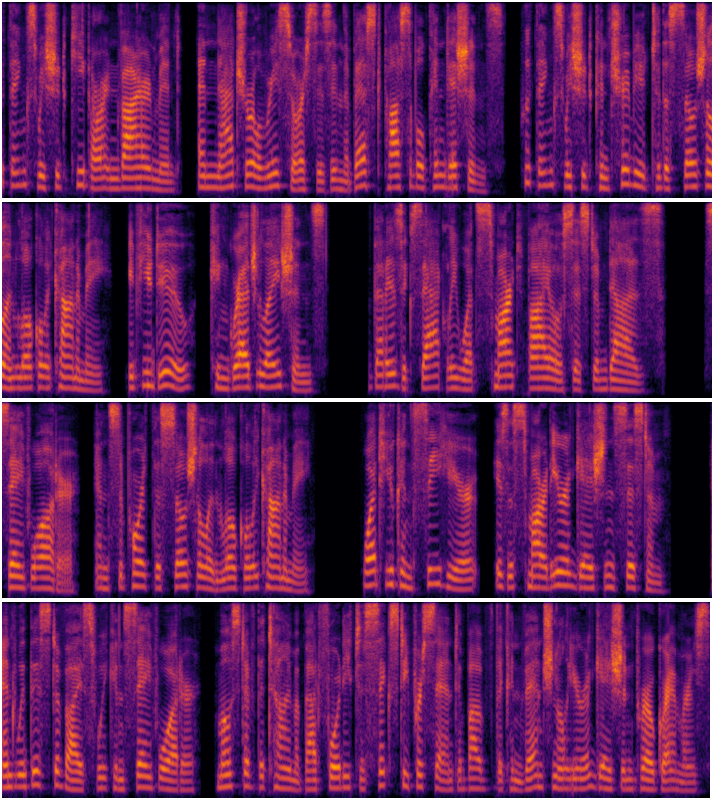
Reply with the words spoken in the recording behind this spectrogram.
thinks we should keep our environment and natural resources in the best possible conditions, who thinks we should contribute to the social and local economy. If you do, congratulations. That is exactly what Smart Biosystem does. Save water and support the social and local economy. What you can see here is a smart irrigation system. And with this device we can save water, most of the time about 40 to 60% above the conventional irrigation programmers.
